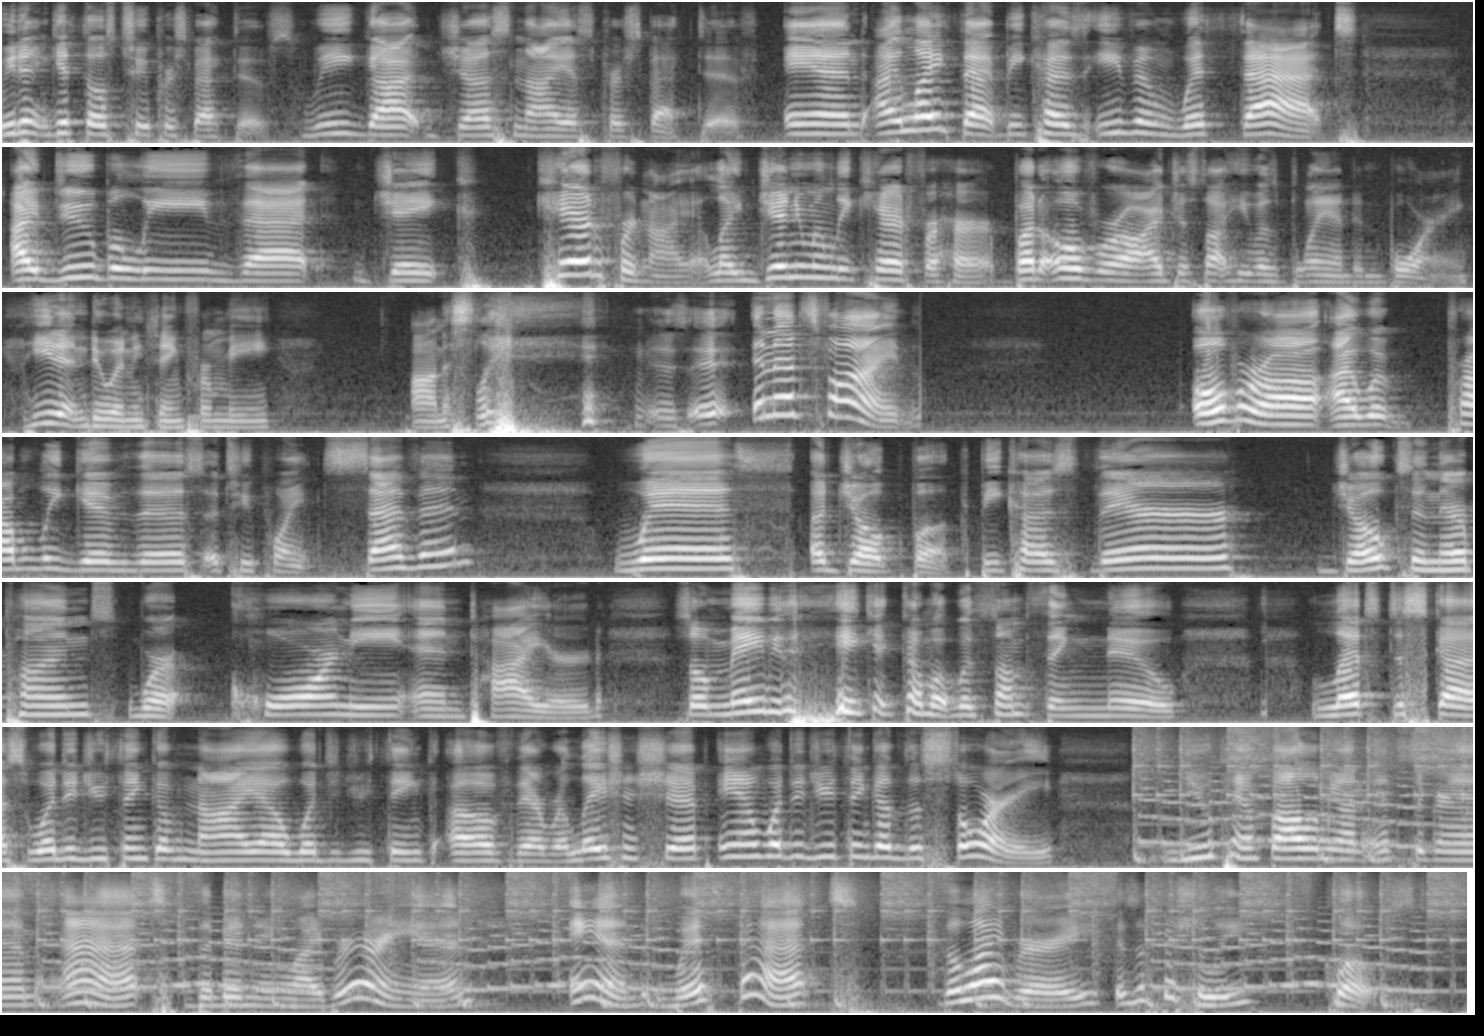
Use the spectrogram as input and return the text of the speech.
we didn't get those two perspectives. We got just Naya's perspective. And I like that because even with that, I do believe that Jake cared for Naya, like genuinely cared for her. But overall, I just thought he was bland and boring. He didn't do anything for me honestly. and that's fine. Overall, I would probably give this a 2.7 with a joke book because their jokes and their puns were corny and tired. So maybe they could come up with something new. Let's discuss what did you think of Naya? What did you think of their relationship? And what did you think of the story? You can follow me on Instagram at the Binging Librarian. And with that, the library is officially closed.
